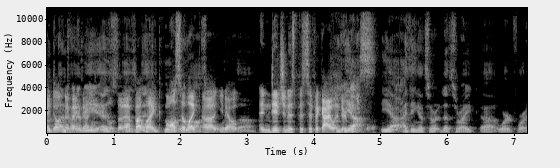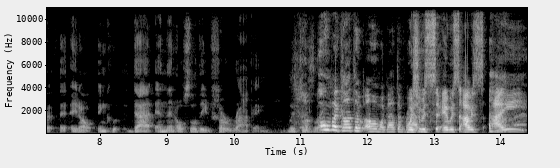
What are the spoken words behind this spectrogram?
I don't I'm know trying the to exact be as- that, as- but as like inclusive also like uh, you know with, uh, indigenous Pacific Islander yes, people. yeah, Yes. I think that's the, that's the right uh, word for it. Uh, You know, include that, and then also they start rapping, which is oh like, oh my god! The oh my god! The rap. Which was it was I was I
